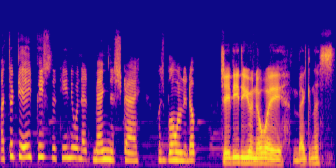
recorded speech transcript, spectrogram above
I took the eight pieces of Tinu and that Magnus guy was blowing it up. JD, do you know a Magnus?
